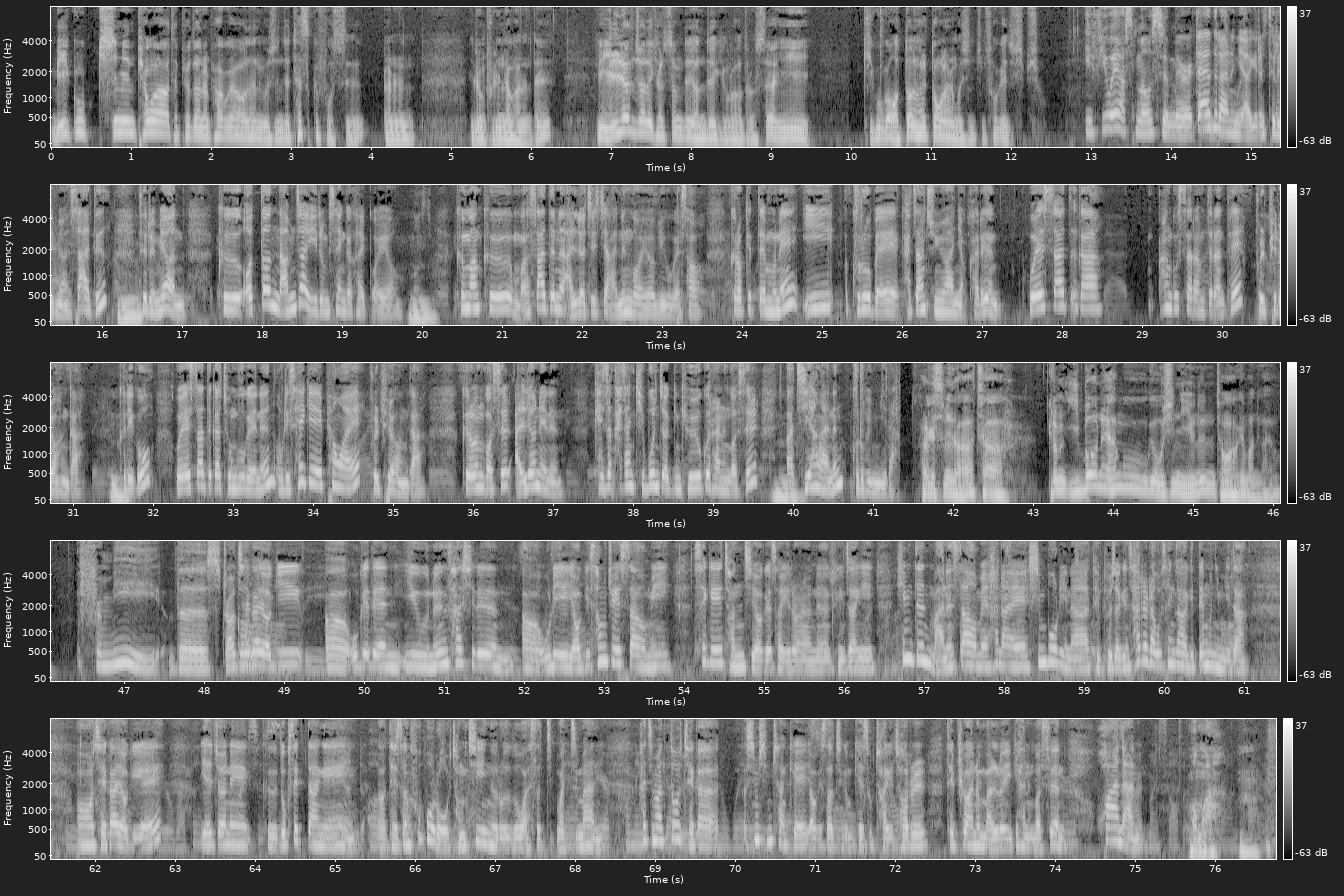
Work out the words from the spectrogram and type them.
미국 시민 평화 대표단을 파견한 것이 이제 테스크 포스 라는 이름을 불린다고 하는데 이게 1년 전에 결성된 연대 기구라고 들었어요. 이 기구가 어떤 활동을 하는 것인지 좀 소개해 주십시오. If you ask most Americans, 사드라는 이야기를 들으면 사드 예. 들으면 그 어떤 남자 이름 생각할 거예요. 그만큼 사드는 알려지지 않은 거예요 미국에서 그렇기 때문에 이 그룹의 가장 중요한 역할은 왜 사드가 한국 사람들한테 불필요한가 그리고 왜 사드가 종국에는 우리 세계의 평화에 불필요한가 그런 것을 알려내는 가장 가장 기본적인 교육을 하는 것을 아, 지향하는 그룹입니다. 알겠습니다. 자, 그럼 이번에 한국에 오신 이유는 정확하게 뭔가요? For me, the struggle. 제가 여기 the- 어, 오게 된 이유는 사실은 어, 우리 여기 성주의 싸움이 세계 전 지역에서 일어나는 굉장히 힘든 많은 싸움의 하나의 심볼이나 대표적인 사례라고 생각하기 때문입니다. 어, 제가 여기에 예전에 그 녹색당의 어, 대선 후보로 정치인으로도 왔었지, 왔지만 하지만 또 제가 심심찮게 여기서 지금 계속 저, 저를 대표하는 말로 얘기하는 것은 화난 엄마.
